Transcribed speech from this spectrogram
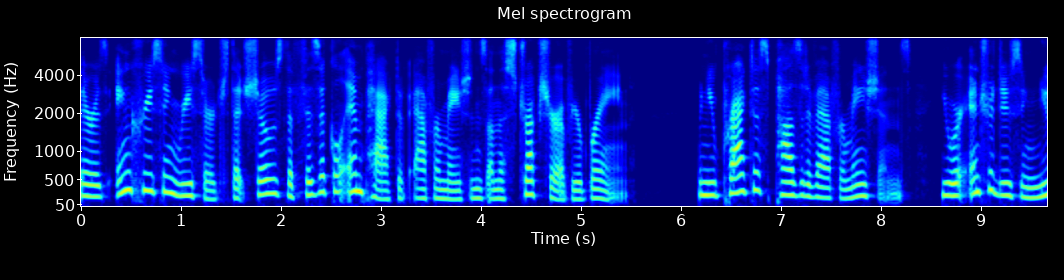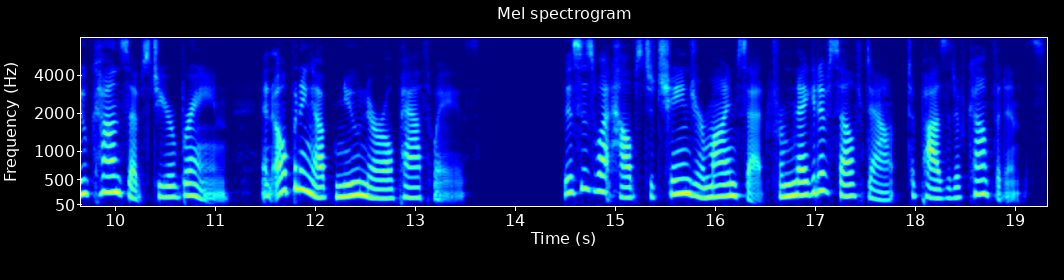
There is increasing research that shows the physical impact of affirmations on the structure of your brain. When you practice positive affirmations, you are introducing new concepts to your brain and opening up new neural pathways. This is what helps to change your mindset from negative self doubt to positive confidence.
